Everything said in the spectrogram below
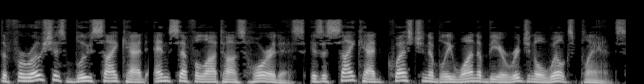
The ferocious blue cycad is a cycad questionably one of the original Wilkes plants.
